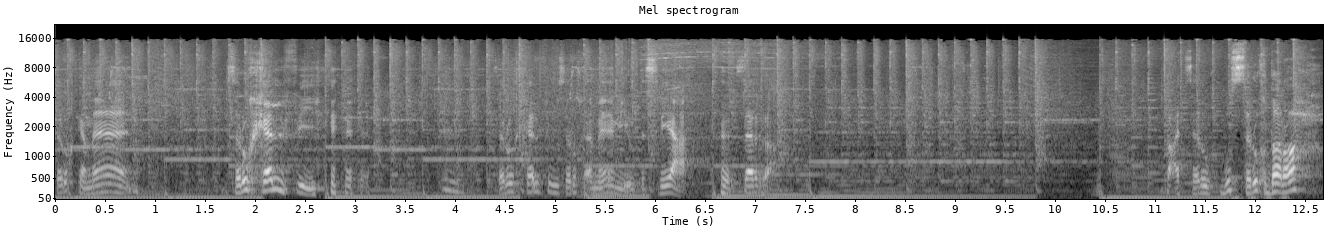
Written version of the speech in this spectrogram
صاروخ كمان. صاروخ خلفي. صاروخ خلفي وصاروخ أمامي وتسريع. سرع. بعد صاروخ بص صاروخ ده راح.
